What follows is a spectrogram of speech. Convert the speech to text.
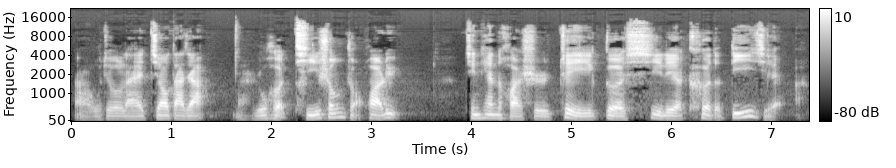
啊我就来教大家啊如何提升转化率。今天的话是这一个系列课的第一节啊。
